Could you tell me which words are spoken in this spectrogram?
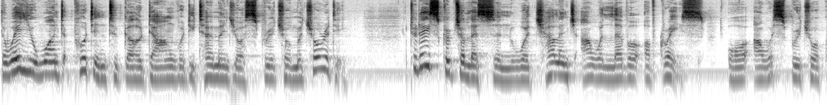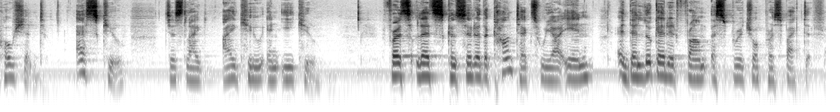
The way you want Putin to go down will determine your spiritual maturity. Today's scripture lesson will challenge our level of grace or our spiritual quotient, SQ, just like IQ and EQ. First, let's consider the context we are in and then look at it from a spiritual perspective.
